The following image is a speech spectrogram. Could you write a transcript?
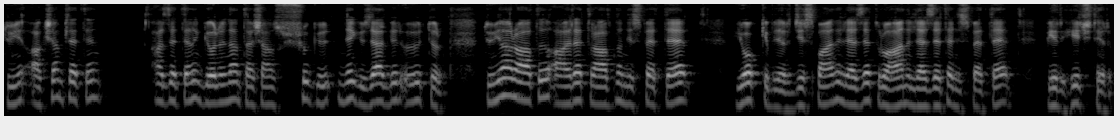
Dünya, Akşemseddin Hazretlerinin gönlünden taşan şu ne güzel bir öğüttür. Dünya rahatlığı ahiret rahatlığına nispetle yok gibidir. Cismani lezzet ruhani lezzete nispetle bir hiçtir.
